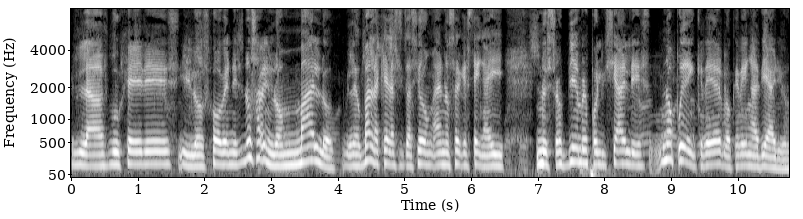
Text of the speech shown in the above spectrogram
las mujeres y los jóvenes no saben lo malo, lo mala que es la situación, a no ser que estén ahí. Nuestros miembros policiales no pueden creer lo que ven a diario.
